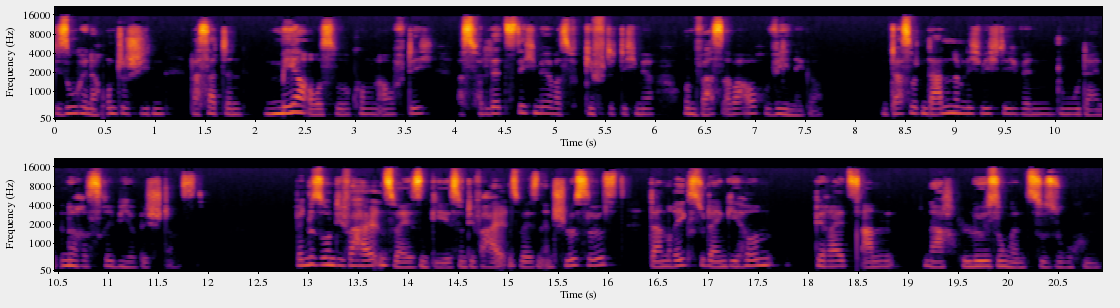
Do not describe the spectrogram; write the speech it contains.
die Suche nach Unterschieden, was hat denn mehr Auswirkungen auf dich was verletzt dich mehr, was vergiftet dich mehr und was aber auch weniger. Und das wird dann nämlich wichtig, wenn du dein inneres Revier bestimmst. Wenn du so in die Verhaltensweisen gehst und die Verhaltensweisen entschlüsselst, dann regst du dein Gehirn bereits an, nach Lösungen zu suchen.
